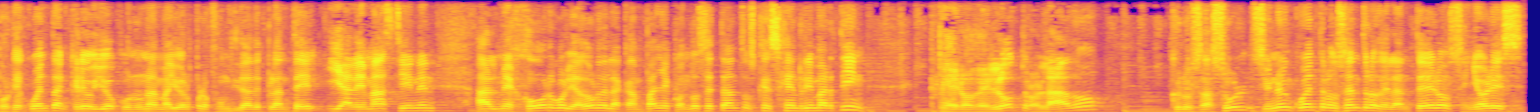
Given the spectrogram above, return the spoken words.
porque cuentan, creo yo, con una mayor profundidad de plantel y además tienen al mejor goleador de la campaña con 12 tantos, que es Henry Martín. Pero del otro lado, Cruz Azul, si no encuentra un centro delantero, señores,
